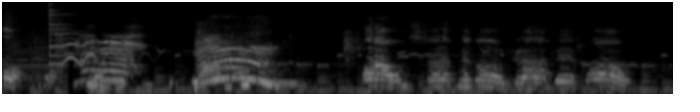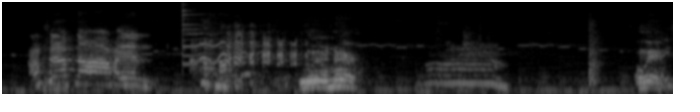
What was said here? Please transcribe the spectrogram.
Oh! No, Mm! wow, ang sarap na to. Grabe. Wow. Ang sarap na akin. Winner. Okay,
